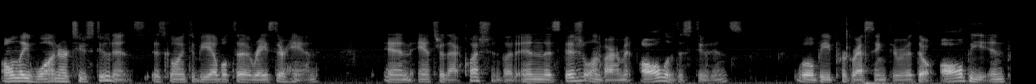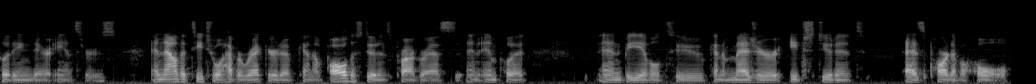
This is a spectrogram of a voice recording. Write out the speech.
Only one or two students is going to be able to raise their hand and answer that question. But in this digital environment, all of the students will be progressing through it. They'll all be inputting their answers. And now the teacher will have a record of kind of all the students' progress and input and be able to kind of measure each student as part of a whole.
